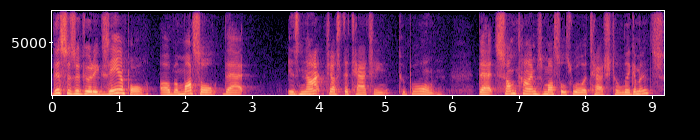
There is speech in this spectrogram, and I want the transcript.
This is a good example of a muscle that is not just attaching to bone, that sometimes muscles will attach to ligaments,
